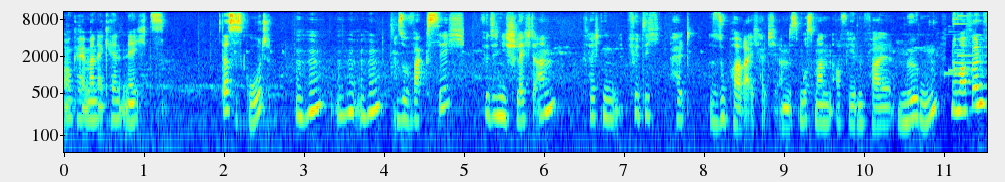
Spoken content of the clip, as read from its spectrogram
Okay, man erkennt nichts. Das ist gut. Mhm, mhm, mhm. So wachsig. Fühlt sich nicht schlecht an. Vielleicht fühlt sich halt super reichhaltig an. Das muss man auf jeden Fall mögen. Nummer 5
